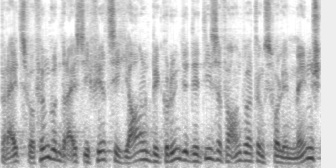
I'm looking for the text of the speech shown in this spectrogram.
Bereits vor 35, 40 Jahren begründete dieser verantwortungsvolle Mensch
